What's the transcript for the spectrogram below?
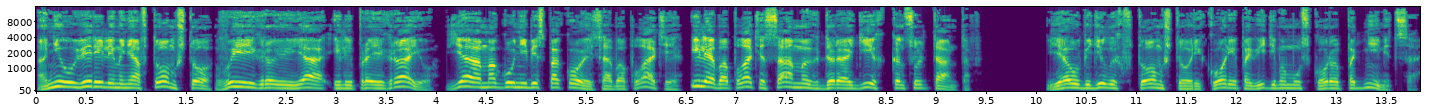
Они уверили меня в том, что выиграю я или проиграю, я могу не беспокоиться об оплате или об оплате самых дорогих консультантов. Я убедил их в том, что Рикори, по-видимому, скоро поднимется.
